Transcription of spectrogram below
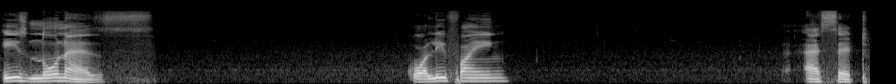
is known as qualifying asset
